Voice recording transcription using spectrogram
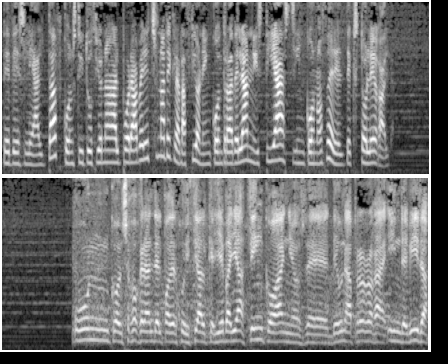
de deslealtad constitucional por haber hecho una declaración en contra de la amnistía sin conocer el texto legal un Consejo General del Poder Judicial que lleva ya cinco años de, una prórroga indebida,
